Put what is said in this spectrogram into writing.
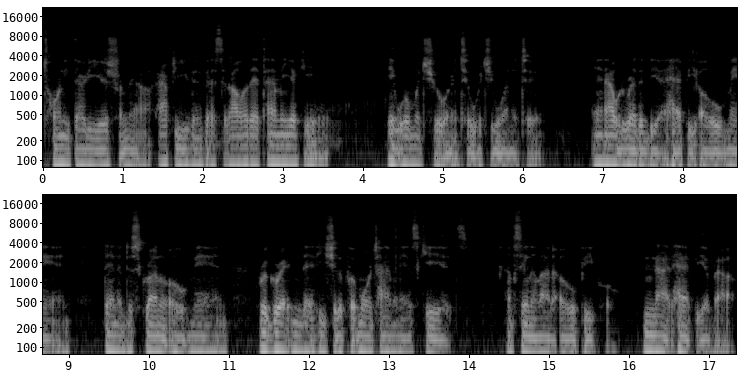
20, 30 years from now, after you've invested all of that time in your kid, it will mature into what you want it to. And I would rather be a happy old man than a disgruntled old man regretting that he should have put more time in his kids. I've seen a lot of old people not happy about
